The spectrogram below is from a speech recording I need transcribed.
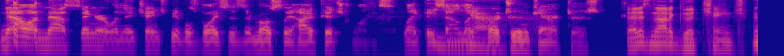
Now on Masked Singer, when they change people's voices, they're mostly high pitched ones, like they sound like cartoon characters. That is not a good change.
